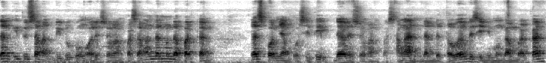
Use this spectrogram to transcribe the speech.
dan itu sangat didukung oleh seorang pasangan dan mendapatkan respon yang positif dari seorang pasangan dan The Tower di sini menggambarkan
